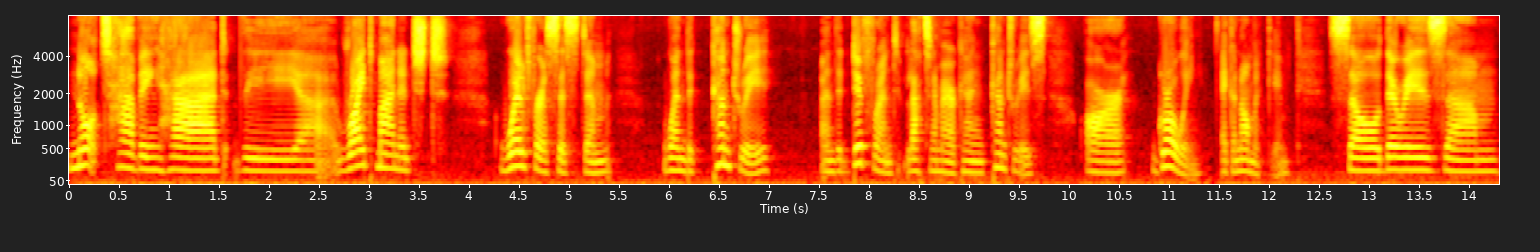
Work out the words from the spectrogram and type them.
not having had the uh, right managed welfare system when the country and the different Latin American countries are growing economically. So there is um,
